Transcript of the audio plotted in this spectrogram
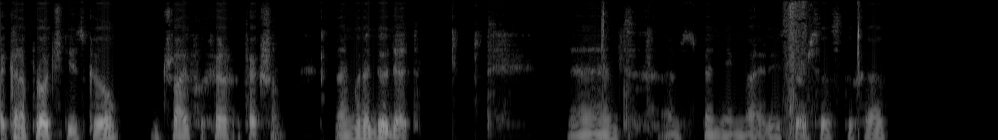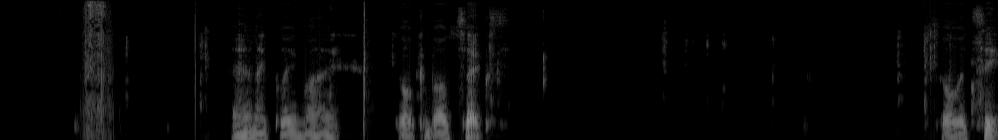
I can approach this girl and try for her affection. And I'm gonna do that and I'm spending my resources to have. And I play my talk about sex. So let's see.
